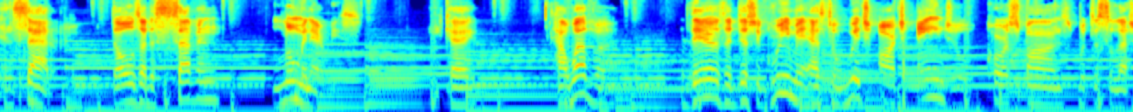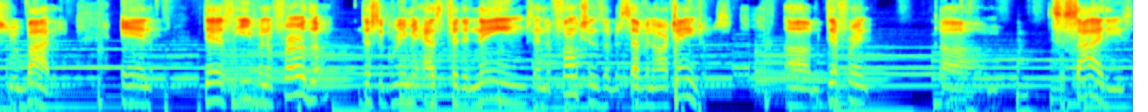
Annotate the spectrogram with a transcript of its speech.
and Saturn. Those are the seven luminaries. Okay? However, there's a disagreement as to which archangel corresponds with the celestial body. And there's even a further disagreement as to the names and the functions of the seven archangels. Um, different um, societies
